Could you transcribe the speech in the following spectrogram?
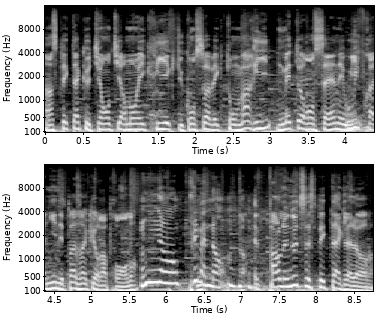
un spectacle que tu as entièrement écrit et que tu conçois avec ton mari, metteur en scène. Et oui. Franny n'est pas un cœur à prendre. Non, plus maintenant. Parle-nous de ce spectacle alors.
